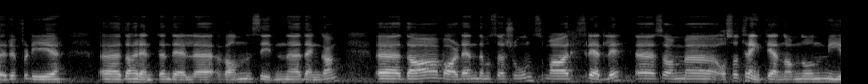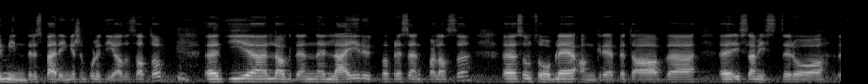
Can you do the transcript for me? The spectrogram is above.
større fordi Eh, det har rent en del eh, vann siden eh, den gang. Da var det en demonstrasjon som var fredelig, som også trengte gjennom noen mye mindre sperringer som politiet hadde satt opp. De lagde en leir ute på presidentpalasset, som så ble angrepet av islamister og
